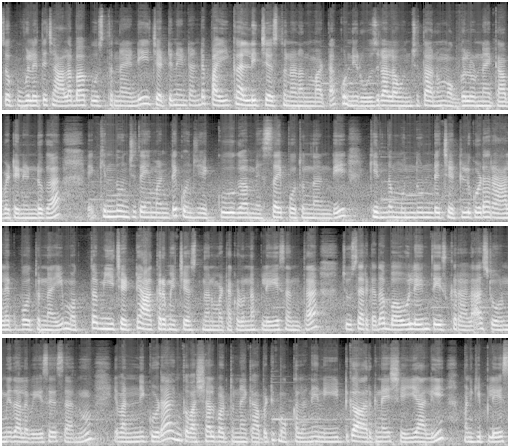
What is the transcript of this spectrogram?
సో పువ్వులు అయితే చాలా బాగా పూస్తున్నాయండి. ఈ చెట్టుని ఏంటంటే పైకి అల్లిచ్చేస్తున్నాను అనమాట కొన్ని రోజులు అలా ఉంచుతాను. మొగ్గలు ఉన్నాయి కాబట్టి నిండుగా. కింద ఉంచితే ఏమంటే కొంచెం ఎక్కువగా మెస్ అయిపోతుందండి. కింద ముందుండే చెట్లు కూడా రాలేకపోతున్నాయి. మొత్తం ఈ చెట్టు ఆక్రమించేస్తుంది అనమాట అక్కడ ఉన్న ప్లేస్ అంతా. చూసారు కదా బౌల్ ఏం తీసుకురాల? ఆ స్టోన్ మీద అలా వేసేసాను. ఇవన్నీ కూడా ఇంకా వర్షాలు పడుతున్నాయి కాబట్టి మొక్కలన్నీ నీట్గా ఆర్గనైజ్ చేయాలి. మనకి ప్లేస్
